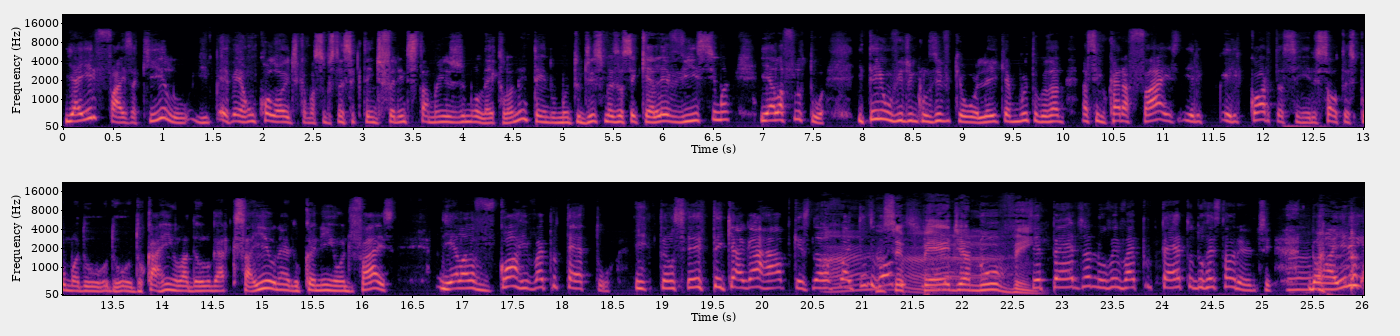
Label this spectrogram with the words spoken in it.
E aí ele faz aquilo, e é, é um coloide, que é uma substância que tem diferentes tamanhos de molécula. Eu não entendo muito disso, mas eu sei que é levíssima e ela flutua. E tem um vídeo, inclusive, que eu olhei, que é muito gozado. Assim, o cara faz e ele, ele corta, assim, ele solta a espuma do, do, do carrinho lá do lugar que saiu, né? Do caninho onde faz e ela corre e vai pro teto. Então você tem que agarrar, porque senão ah, vai tudo igual. Você perde a nuvem. Você perde a nuvem, vai pro teto do restaurante. Ah. Bom, aí ele,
